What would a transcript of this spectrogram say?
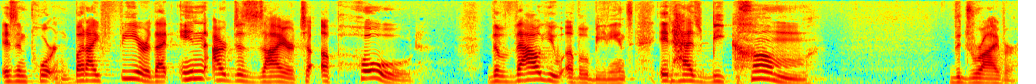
is important, but I fear that in our desire to uphold the value of obedience, it has become the driver.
